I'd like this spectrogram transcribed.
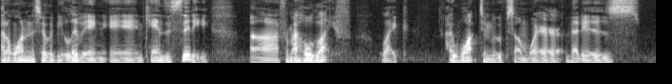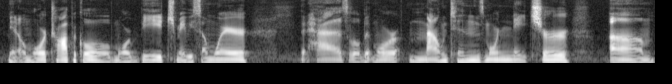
I don't want to necessarily be living in Kansas City uh, for my whole life. Like, I want to move somewhere that is, you know, more tropical, more beach, maybe somewhere that has a little bit more mountains, more nature, um,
